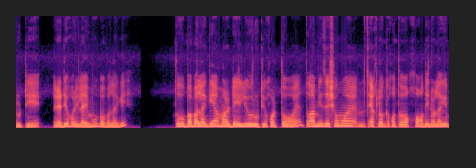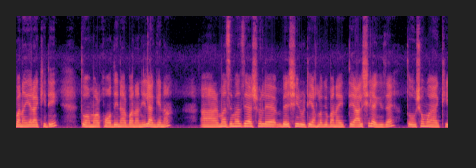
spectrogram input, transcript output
রুটি রেডি করিলাইমু বাবা লাগি। তো বাবা লাগে আমার ডেইলিও রুটি করতে হয়। তো আমি যে সময় একলগে কত কদিনও লাগে বানাইয়া রাখি দিই। তো আমার কদিন আর বানানি লাগে না। আর মাঝে মাঝে আসলে বেশি রুটি একলগে বানাইতে আলসি লাগি যায়। তো সময় আর কি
